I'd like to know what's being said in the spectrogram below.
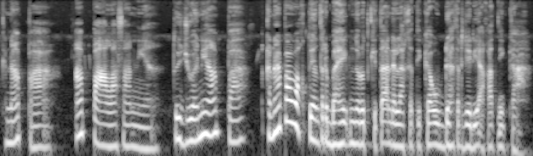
Kenapa? Apa alasannya? Tujuannya apa? Kenapa waktu yang terbaik menurut kita adalah ketika udah terjadi akad nikah?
